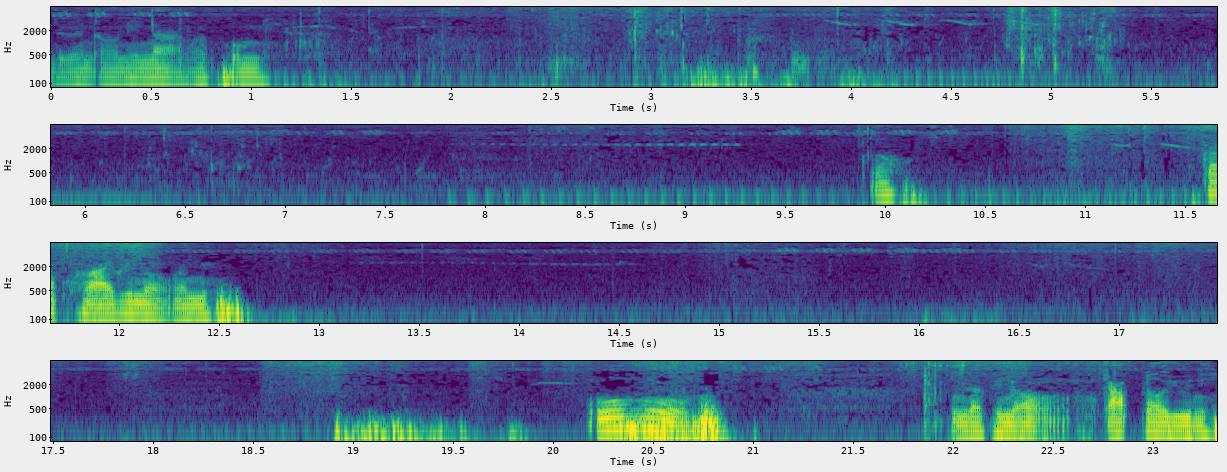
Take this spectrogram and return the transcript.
เดินเอานี่หนาครับผมนี่ เอากลับหายพี่น้องอันนี้โอ้โหนี่นะพี่น้องกลับเราอยู่นี่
